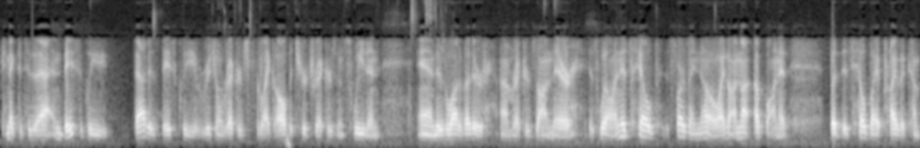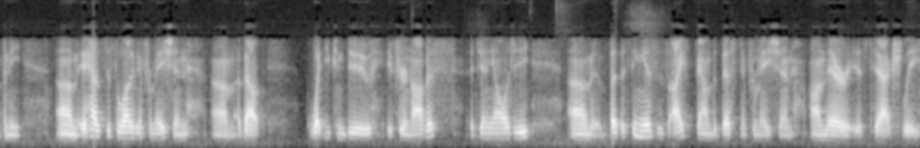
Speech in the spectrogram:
connected to that, and basically that is basically original records for like all the church records in Sweden, and there's a lot of other um, records on there as well. And it's held, as far as I know, I don't, I'm not up on it, but it's held by a private company. Um, it has just a lot of information um, about what you can do if you're a novice at genealogy. Um, but the thing is, is I found the best information on there is to actually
